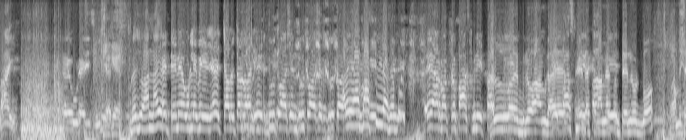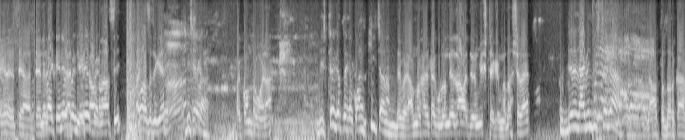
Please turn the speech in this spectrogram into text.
ভাই ট্রেনে উঠাই দিছি বুঝছেন? উঠে যাও, আর নাই। ট্রেনে উঠলে চালু চালু আসেন দ্রুত আসেন দ্রুত আসেন দ্রুত আরে আর পাঁচ মিনিট আছে। এই আর মাত্র পাঁচ মিনিট হ্যালো মিনিট। গাইস এই দেখেন আমি এখন ট্রেনে উঠবো। আমি ট্রেনে ভাই, ট্রেনে উঠবেন, ট্রেনে উঠবেন। আছি। ভাই কত থেকে? বিশ টাকা। ভাই কম তো হয় না। বিশ টাকা থেকে কম কি চান আপনি? ভাই আমরা খালি একটা গুলন দিয়ে নামাই দিবেন বিশ টাকা না দশ টাকা ট্রেনে যাইবেন বিশ টাকা যা। তো দরকার।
